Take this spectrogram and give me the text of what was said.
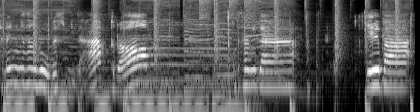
다른 영상으로 오겠습니다. 그럼 감사합니다. 예바.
